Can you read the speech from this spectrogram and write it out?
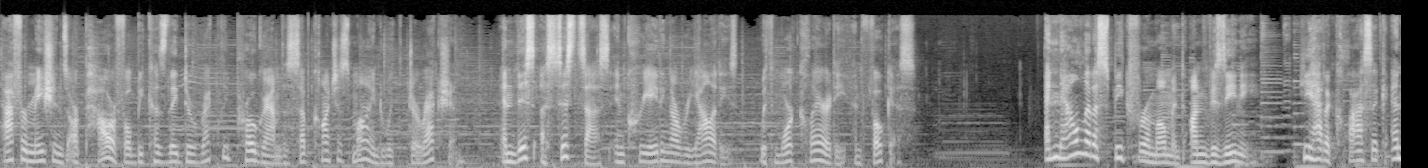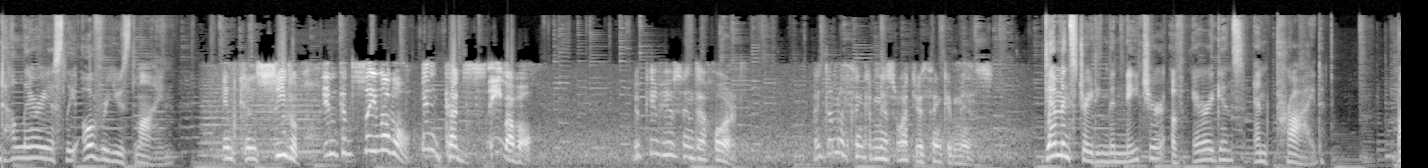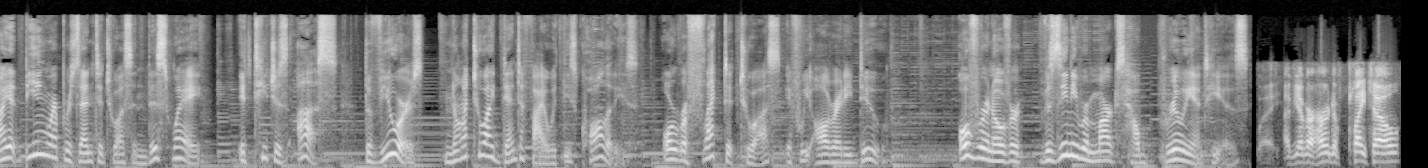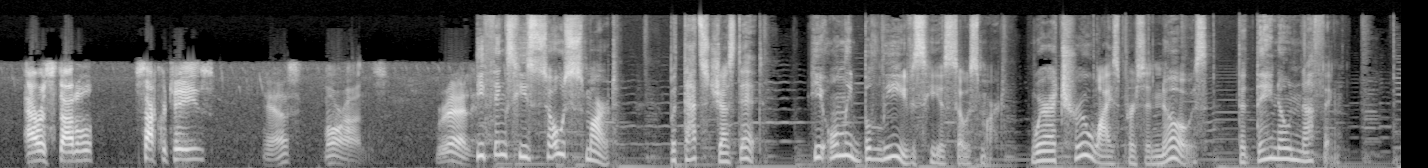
Affirmations are powerful because they directly program the subconscious mind with direction, and this assists us in creating our realities with more clarity and focus. And now let us speak for a moment on Vizzini. He had a classic and hilariously overused line, Inconceivable. Inconceivable. Inconceivable. You keep using the word. I do not think it means what you think it means. demonstrating the nature of arrogance and pride. By it being represented to us in this way, it teaches us, the viewers, not to identify with these qualities or reflect it to us if we already do. Over and over, Vizzini remarks how brilliant he is. Have you ever heard of Plato, Aristotle, Socrates? Yes? Morons. Really? He thinks he's so smart, but that's just it. He only believes he is so smart, where a true wise person knows that they know nothing.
